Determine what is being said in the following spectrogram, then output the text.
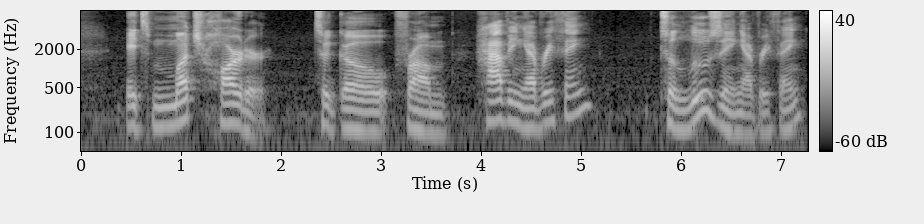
it's much harder to go from having everything to losing everything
